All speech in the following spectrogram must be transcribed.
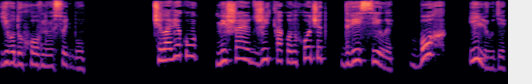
его духовную судьбу. Человеку мешают жить, как он хочет, две силы — Бог и люди.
